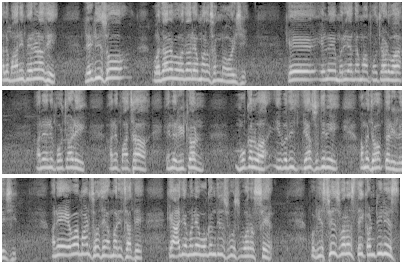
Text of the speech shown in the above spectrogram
અને મારી પ્રેરણાથી લેડીઝો વધારેમાં વધારે અમારા સંઘમાં હોય છે કે એને મર્યાદામાં પહોંચાડવા અને એને પહોંચાડી અને પાછા એને રિટર્ન મોકલવા એ બધી ત્યાં સુધીની અમે જવાબદારી લઈ છીએ અને એવા માણસો છે અમારી સાથે કે આજે મને ઓગણત્રીસ વર્ષ છે. વીસ વર્ષથી કન્ટિન્યુઅસ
